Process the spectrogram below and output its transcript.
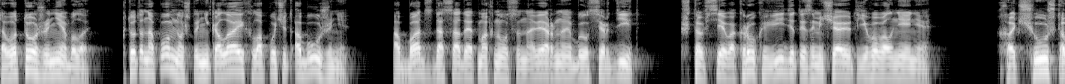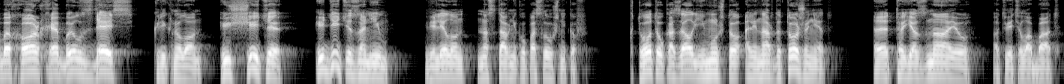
того тоже не было. Кто-то напомнил, что Николай хлопочет об ужине. Аббат с досадой отмахнулся. Наверное, был сердит, что все вокруг видят и замечают его волнение. «Хочу, чтобы Хорхе был здесь!» — крикнул он. «Ищите! Идите за ним!» — велел он наставнику послушников. Кто-то указал ему, что Алинарда тоже нет. «Это я знаю», — ответил Аббат.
